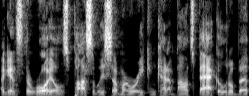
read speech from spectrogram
against the Royals, possibly somewhere where he can kind of bounce back a little bit.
